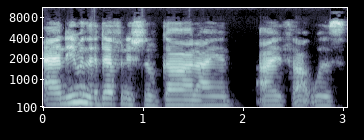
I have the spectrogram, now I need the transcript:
And even the definition of God I I thought was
